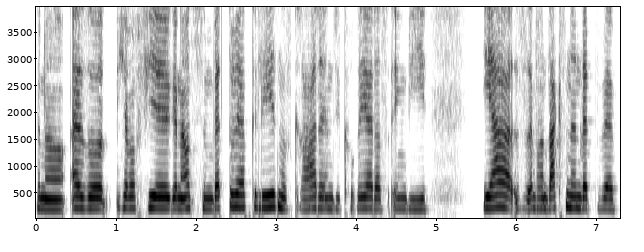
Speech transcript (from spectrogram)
Genau, also ich habe auch viel genau zu diesem Wettbewerb gelesen, dass gerade in Südkorea das irgendwie, ja, es ist einfach einen wachsenden Wettbewerb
